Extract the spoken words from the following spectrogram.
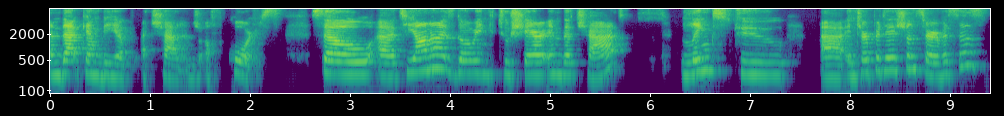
And that can be a, a challenge, of course. So uh, Tiana is going to share in the chat links to uh, interpretation services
